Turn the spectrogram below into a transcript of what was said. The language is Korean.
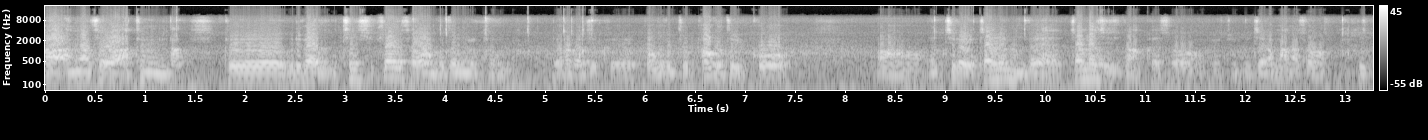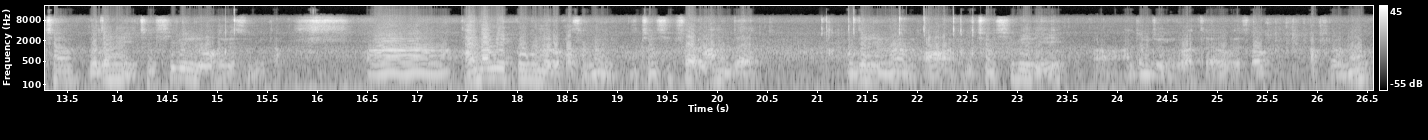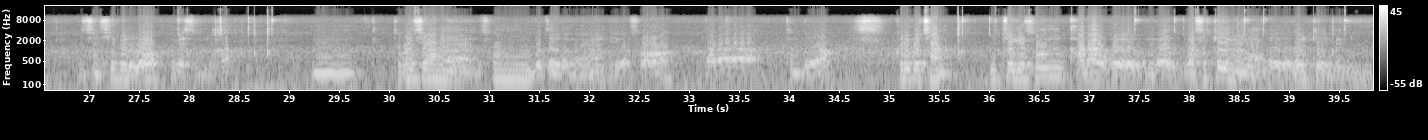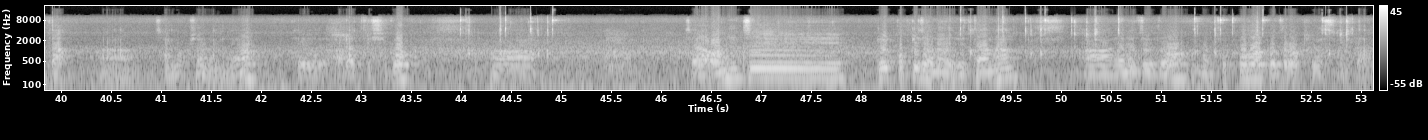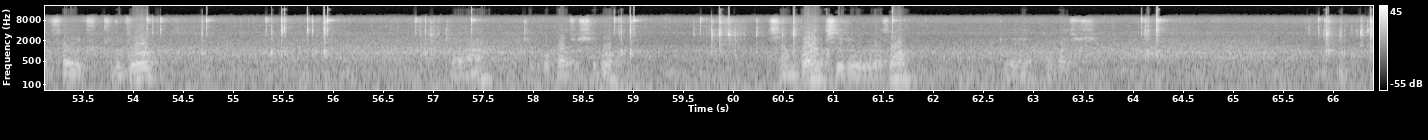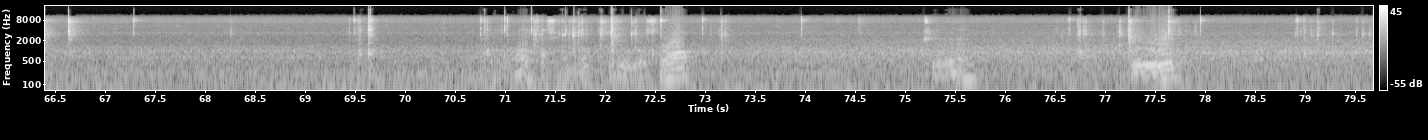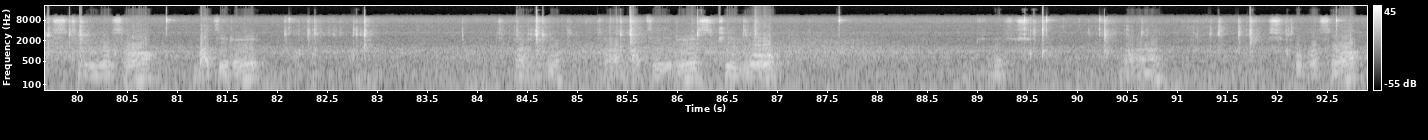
아, 안녕하세요. 아톰입니다. 그, 우리가 2014에서 모델링이 좀 여러 가지 그 버그도, 버그도 있고, 어, 엣지가 잘렸는데, 잘라지지도 않고 해서 좀 문제가 많아서 2000, 모델링 2011로 하겠습니다. 어, 다이나믹 부분으로 봐서는 2014로 하는데, 모델링은 어, 2011이 어, 안정적인 것 같아요. 그래서 앞으로는 2011로 하겠습니다. 음, 저번 시간에 손 모델링을 이어서 나갈 텐데요. 그리고 참, 이쪽에 손가락을 우리가 6개의 면이 아니라 8개의 면입니다. 어, 잘못 표현했네요. 이렇게 알아두시고, 어, 자, 엄지를 뽑기 전에 일단은, 어, 얘네들도 한번 쭉 뽑아보도록 하겠습니다. 그래서 익스트루드, 자, 이렇게 뽑아주시고, 다시 한번 G를 눌러서 이렇게 뽑아주시고 자, 다시 한번 G를 눌러서 이렇게 1 G를 눌러서 마디를 잠깐 아니고 자 마디를 스케일로 줄여주시고 자, 다시 뽑아서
